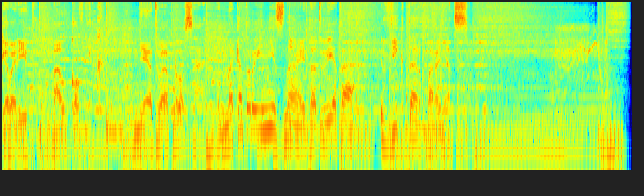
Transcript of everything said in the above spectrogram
Говорит полковник. Нет вопроса, на который не знает ответа Виктор Баранец.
